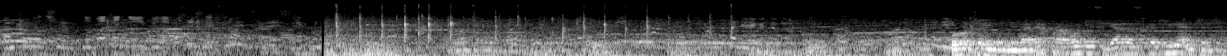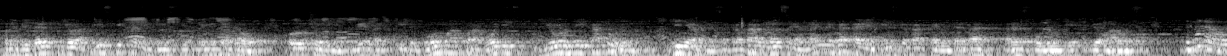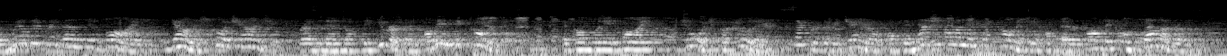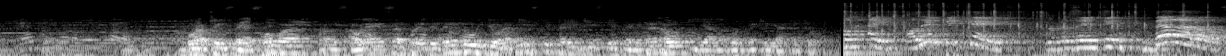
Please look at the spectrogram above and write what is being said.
Там, короче, ну вот они и белорусские Уручэнне медаля праводзіць Янас Кажыянчыч, прэзідэнт еўрапейскіх алімпійскіх камітэтаў. Уручэнне кветак і дыплома праводзіць Георгій Катулін, генеральны сакратар нацыянальнага алімпійскага камітэта Рэспублікі Беларусь. The medal will be presented by Janusz Kociancic, President of the European Olympic Committee, accompanied by George Katulin, Secretary General of the National Olympic Committee of the Republic of Belarus. Урачыстае слова прадастаўляецца прэзідэнту еўрапейскіх алімпійскіх камітэтаў Янасу Качыянчычу. Eight Olympic Games representing Belarus,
